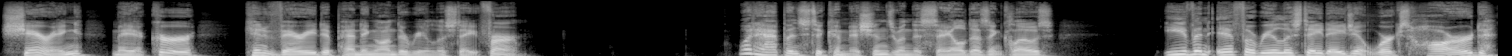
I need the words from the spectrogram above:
sharing may occur can vary depending on the real estate firm. What happens to commissions when the sale doesn't close? Even if a real estate agent works hard,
